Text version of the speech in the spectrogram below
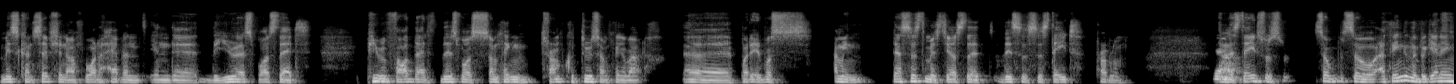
misconception of what happened in the the U.S. was that people thought that this was something Trump could do something about, uh, but it was. I mean, their system is just that this is a state problem, and the states was so. So I think in the beginning,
